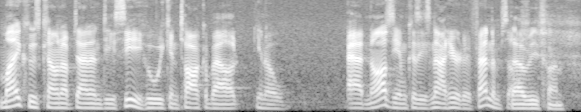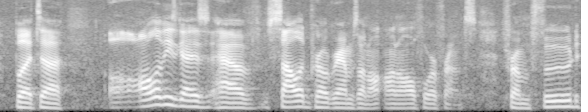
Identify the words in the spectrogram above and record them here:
Mike, who's coming up down in DC, who we can talk about, you know, ad nauseum because he's not here to defend himself. That would be fun. But uh, all of these guys have solid programs on all, on all four fronts, from food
